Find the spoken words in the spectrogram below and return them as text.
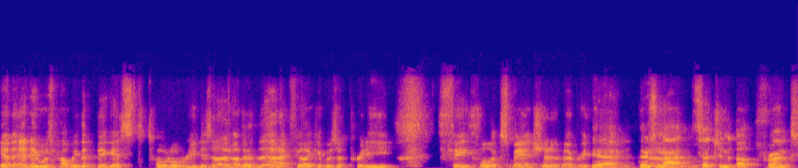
yeah the ending was probably the biggest total redesign. Other than that i feel like it was a pretty faithful expansion of everything. Yeah. There's Um, not such an upfront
